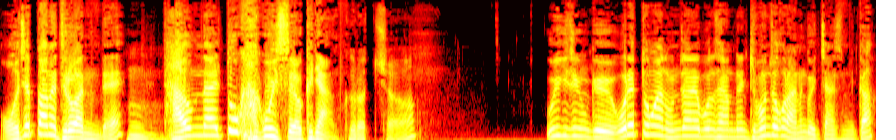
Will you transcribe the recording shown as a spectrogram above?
어젯밤에 들어왔는데 음. 다음날 또 가고 있어요. 그냥 그렇죠. 우리 지금 그 오랫동안 운전해 본 사람들은 기본적으로 아는 거 있지 않습니까?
